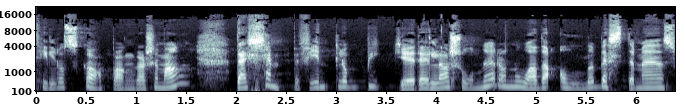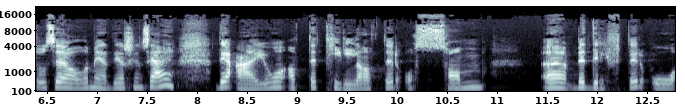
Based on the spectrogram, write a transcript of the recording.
til å skape engasjement. Det er kjempefint til å bygge relasjoner, og noe av det aller beste med sosiale medier, syns jeg, det er jo at det tillater oss som Eh, bedrifter å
